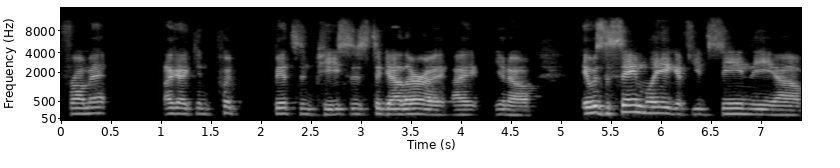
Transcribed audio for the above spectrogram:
from it. Like I can put bits and pieces together. I, I, you know, it was the same league. If you'd seen the, um,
